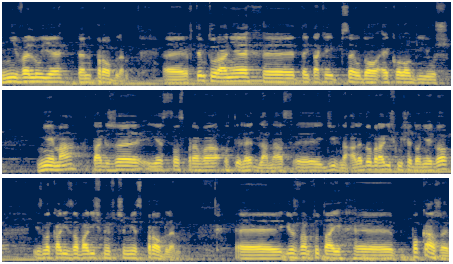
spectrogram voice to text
niweluje ten problem. E, W tym Turanie e, tej takiej pseudoekologii już nie ma, także jest to sprawa o tyle dla nas e, dziwna, ale dobraliśmy się do niego i zlokalizowaliśmy w czym jest problem. Już Wam tutaj pokażę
